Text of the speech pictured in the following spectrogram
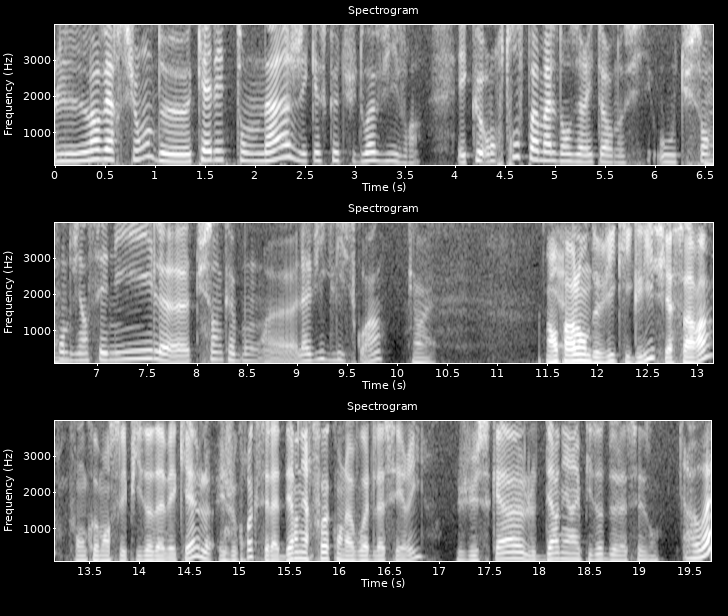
l'inversion de quel est ton âge et qu'est-ce que tu dois vivre. Et qu'on retrouve pas mal dans The Return aussi, où tu sens Mhm. qu'on devient sénile, euh, tu sens que bon, euh, la vie glisse quoi. hein. Ouais. En parlant de vie qui glisse, il y a Sarah, on commence l'épisode avec elle, et je crois que c'est la dernière fois qu'on la voit de la série, jusqu'à le dernier épisode de la saison. Ah ouais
